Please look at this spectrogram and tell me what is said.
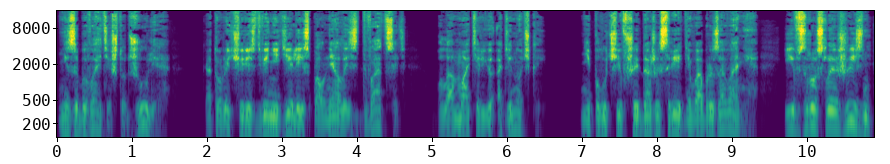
Не забывайте, что Джулия, которой через две недели исполнялось двадцать, была матерью-одиночкой, не получившей даже среднего образования, и взрослая жизнь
